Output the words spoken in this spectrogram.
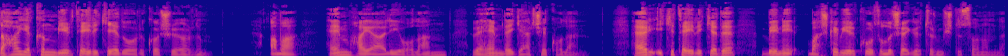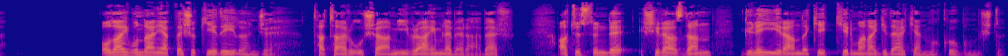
daha yakın bir tehlikeye doğru koşuyordum. Ama hem hayali olan ve hem de gerçek olan. Her iki tehlikede beni başka bir kurtuluşa götürmüştü sonunda. Olay bundan yaklaşık yedi yıl önce Tatar uşağım İbrahim'le beraber at üstünde Şiraz'dan Güney İran'daki Kirman'a giderken vuku bulmuştu.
